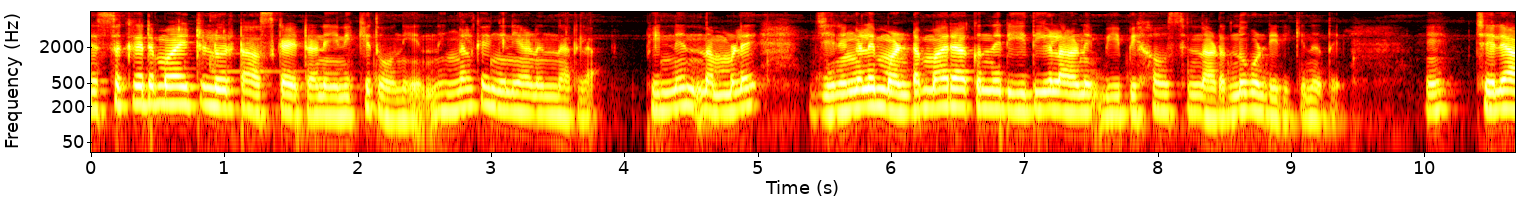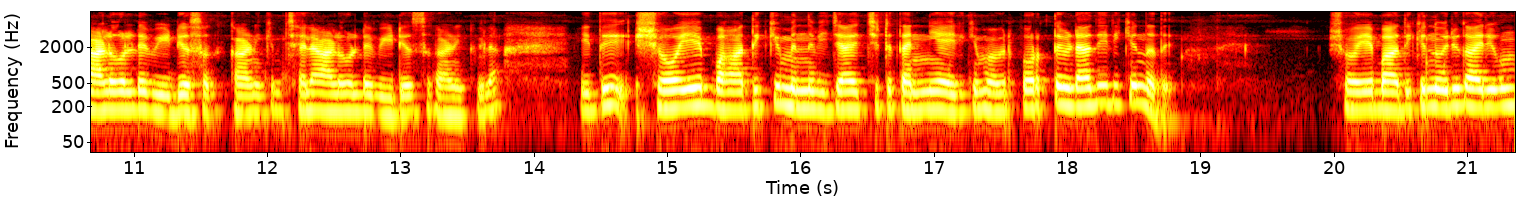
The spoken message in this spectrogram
രസകരമായിട്ടുള്ള ഒരു ടാസ്ക്കായിട്ടാണ് എനിക്ക് തോന്നിയത്. നിങ്ങൾക്ക് എങ്ങനെയാണെന്നറിയില്ല പിന്നെ നമ്മളെ ജനങ്ങളെ മണ്ടന്മാരാക്കുന്ന രീതികളാണ് ബി ബി ഹൗസിൽ നടന്നുകൊണ്ടിരിക്കുന്നത്. ചില ആളുകളുടെ വീഡിയോസൊക്കെ കാണിക്കും ചില ആളുകളുടെ വീഡിയോസ് കാണിക്കില്ല ഇത് ഷോയെ ബാധിക്കുമെന്ന് വിചാരിച്ചിട്ട് തന്നെയായിരിക്കും അവർ പുറത്ത് വിടാതിരിക്കുന്നത്. ഷോയെ ബാധിക്കുന്ന ഒരു കാര്യവും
